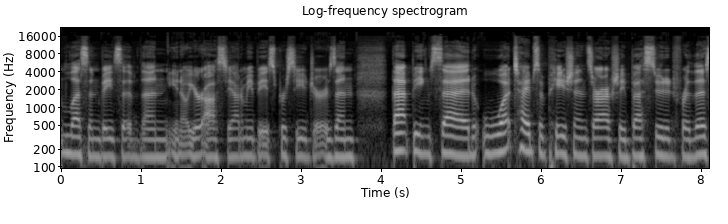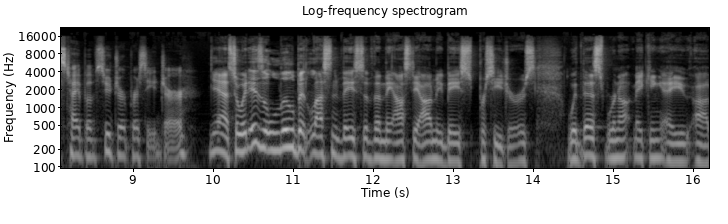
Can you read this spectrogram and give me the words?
less invasive than, you know, your osteotomy based procedures. And that being said, what types of patients are actually best suited for this type of suture procedure? Yeah, so it is a little bit less invasive than the osteotomy based procedures. With this, we're not making a uh,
